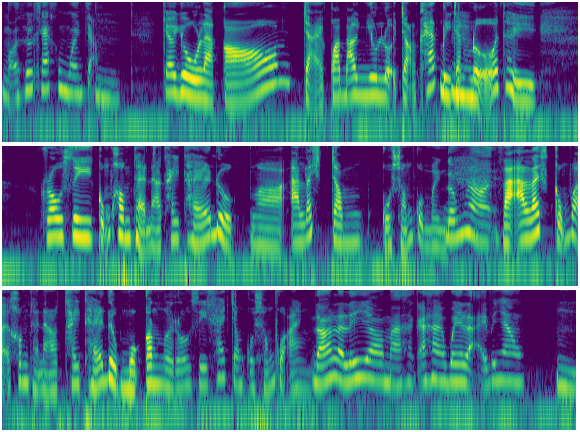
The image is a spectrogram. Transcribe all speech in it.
mọi thứ khác không quan trọng Ừ. cho dù là có trải qua bao nhiêu lựa chọn khác đi chăng Ừ. nữa thì Rosie cũng không thể nào thay thế được ờ, Alex trong cuộc sống của mình đúng rồi và Alex cũng vậy không thể nào thay thế được một con người Rosie khác trong cuộc sống của anh đó là lý do mà cả hai quay lại với nhau ừ.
